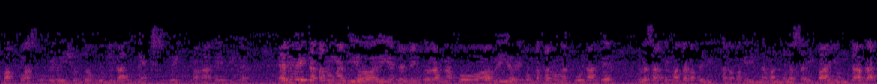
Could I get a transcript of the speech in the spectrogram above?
backlash operation daw po nila next week mga kaibigan. Anyway, katanungan i-entertain ko lang na po, uh, Mayor, itong katanungan po natin mula sa ating mga tagapakinig, tagapakinig naman mula sa ibayong dagat.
